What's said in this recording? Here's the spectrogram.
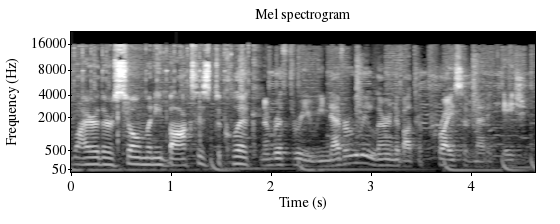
Why are there so many boxes to click? Number three, we never really learned about the price of medication.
